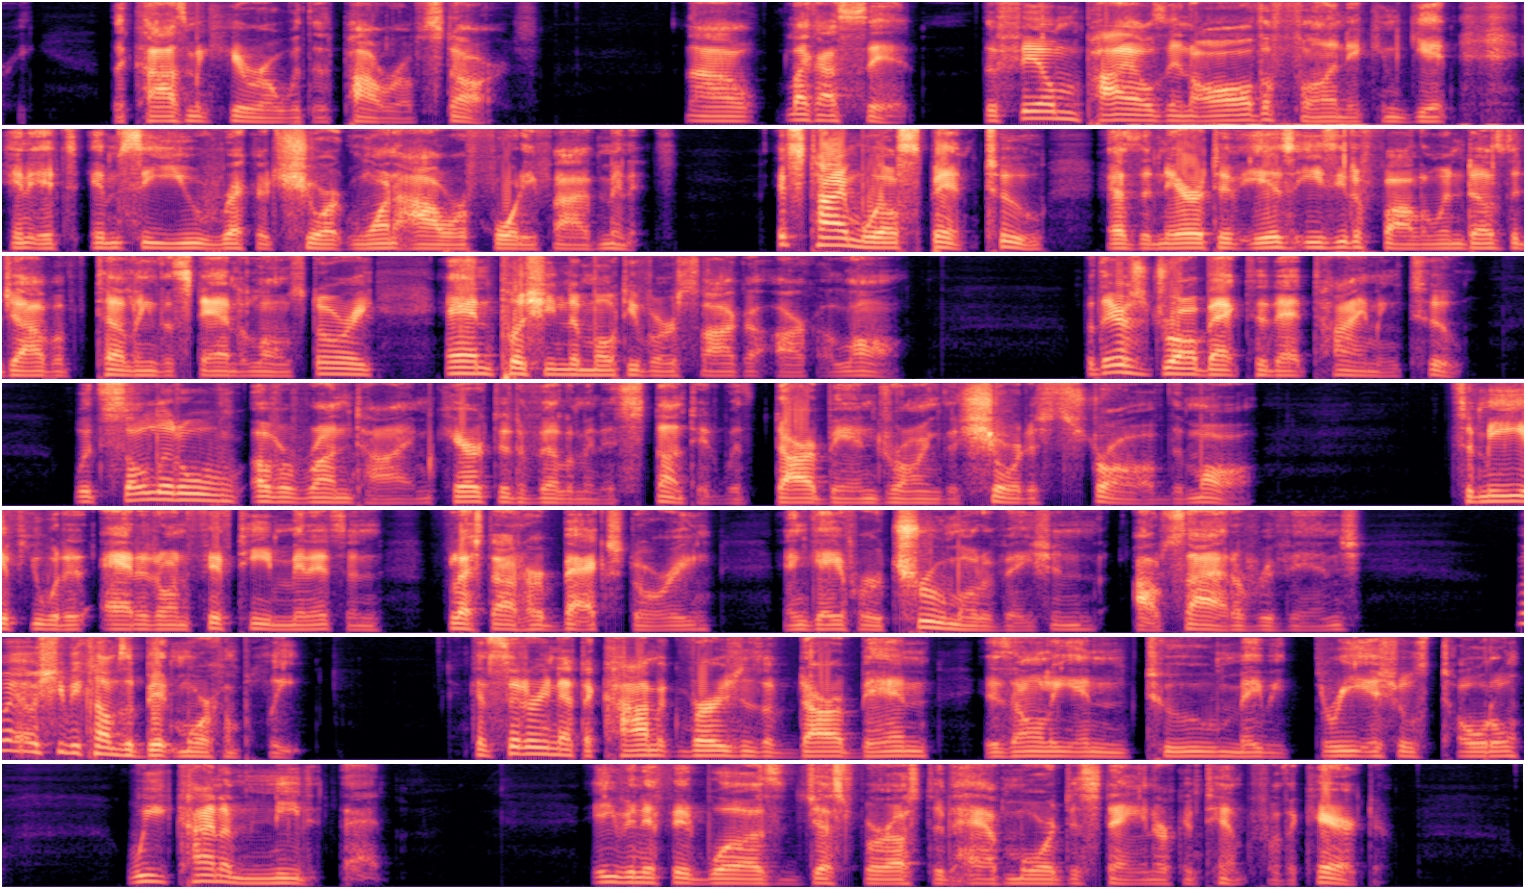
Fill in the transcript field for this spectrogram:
the cosmic hero with the power of stars. Now, like I said, the film piles in all the fun it can get in its MCU record short 1 hour 45 minutes. It's time well spent, too, as the narrative is easy to follow and does the job of telling the standalone story and pushing the multiverse saga arc along. But there's drawback to that timing, too. With so little of a runtime, character development is stunted, with Dar-Benn drawing the shortest straw of them all to me, if you would have added on 15 minutes and fleshed out her backstory and gave her true motivation outside of revenge, well, she becomes a bit more complete. Considering that the comic versions of Dar-Benn is only in two, maybe three issues total, we kind of needed that. Even if it was just for us to have more disdain or contempt for the character.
